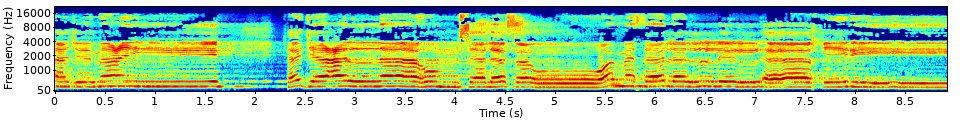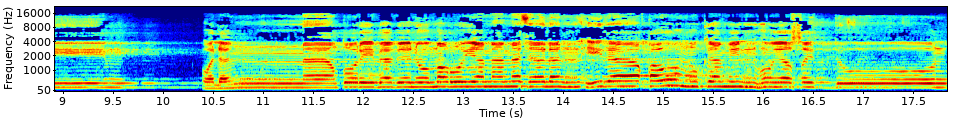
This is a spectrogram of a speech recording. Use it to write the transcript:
أجمعين. فجعلناهم سلفا ومثلا للآخرين. ولما ضرب ابن مريم مثلا إذا قومك منه يصدون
